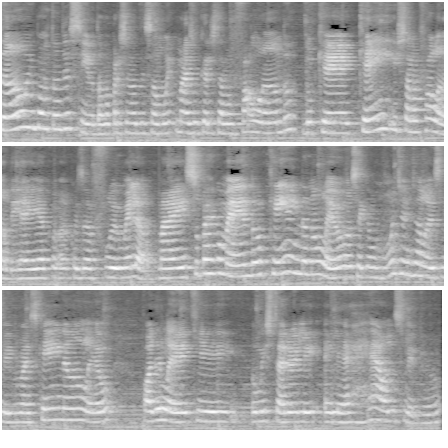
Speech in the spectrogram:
tão importante assim. Eu tava prestando atenção muito mais no que eles estavam falando do que quem estava falando. E aí a coisa fluiu melhor. Mas super recomendo. Quem ainda não leu, eu sei que um monte de gente já leu esse livro, mas quem ainda não leu, pode ler que o mistério ele, ele é real nesse livro. Viu?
